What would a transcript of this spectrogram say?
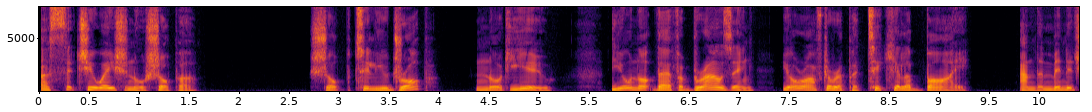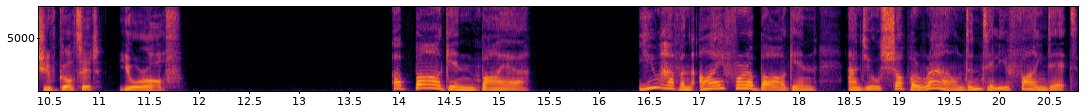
A situational shopper. Shop till you drop? Not you. You're not there for browsing, you're after a particular buy. And the minute you've got it, you're off. A bargain buyer. You have an eye for a bargain and you'll shop around until you find it.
